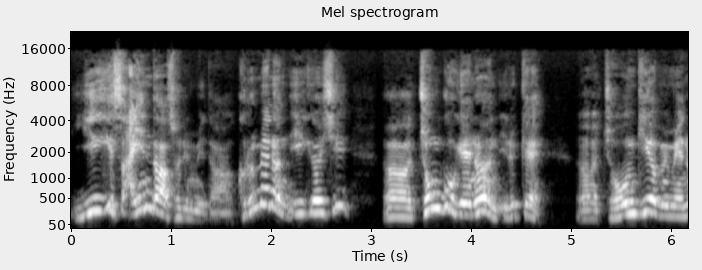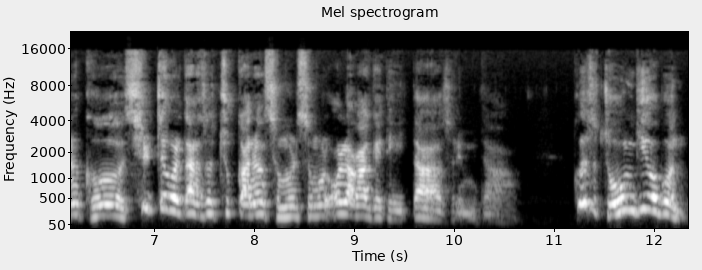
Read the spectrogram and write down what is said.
이익이 쌓인다 소리입니다. 그러면은 이것이 어, 종국에는 이렇게 어, 좋은 기업이면은 그 실적을 따라서 주가는 스물스물 올라가게 돼 있다 소리입니다. 그래서 좋은 기업은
